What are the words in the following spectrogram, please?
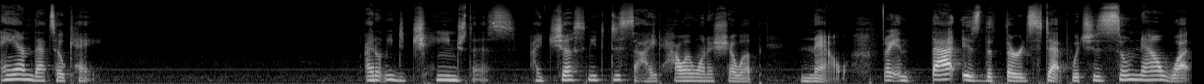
And that's okay. I don't need to change this. I just need to decide how I want to show up now, right? And that is the third step, which is so now what?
